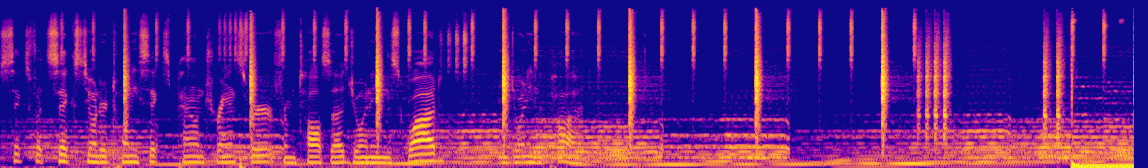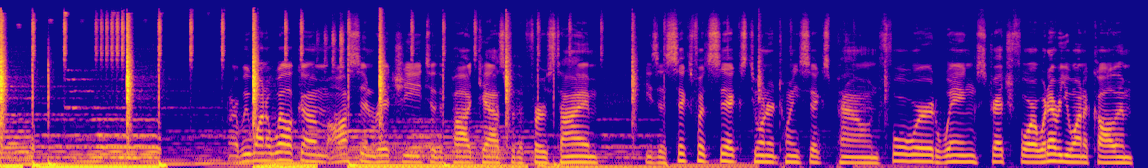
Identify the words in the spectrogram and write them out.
six foot six, 226 pound transfer from Tulsa, joining the squad and joining the pod. All right, we want to welcome Austin Ritchie to the podcast for the first time. He's a six foot six, 226 pound forward, wing, stretch four, whatever you want to call him.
